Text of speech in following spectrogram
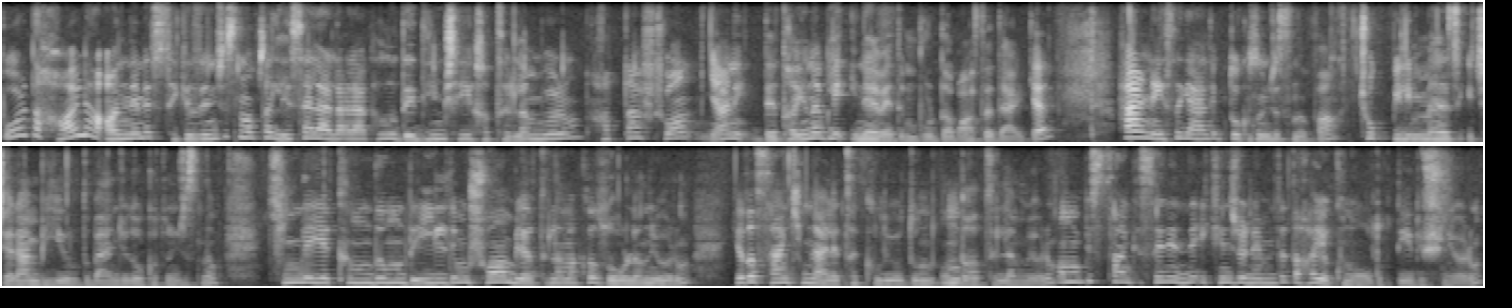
Bu arada hala annene 8. sınıfta liselerle alakalı dediğim şeyi hatırlamıyorum. Hatta şu an yani detayına bile inemedim burada bahsederken. Her neyse geldik 9. sınıfa. Çok bilinmezlik içeren bir yıldı bence 9. sınıf. Kimle yakındım, değildim şu an bile hatırlamakta zorlanıyorum. Ya da sen kimlerle takılıyordun onu da hatırlamıyorum. Ama biz sanki seninle ikinci döneminde daha yakın olduk diye düşünüyorum.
